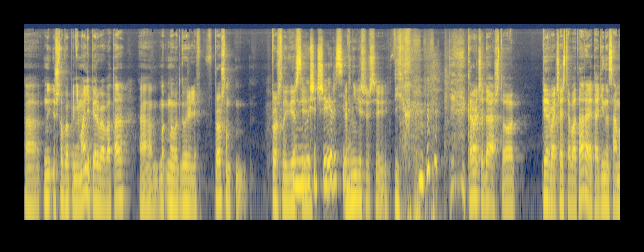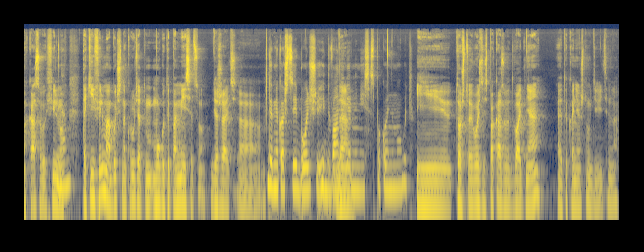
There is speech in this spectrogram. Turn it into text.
э, ну, чтобы вы понимали, первый «Аватар», э, мы, мы вот говорили в прошлом, в прошлой версии... В не вышедшей версии. В не вышедшей... Короче, да, что первая часть «Аватара» — это один из самых кассовых фильмов. Да. Такие фильмы обычно крутят, могут и по месяцу держать. Э... Да, мне кажется, и больше, и два, да. наверное, месяца спокойно могут. И то, что его здесь показывают два дня, это, конечно, удивительно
